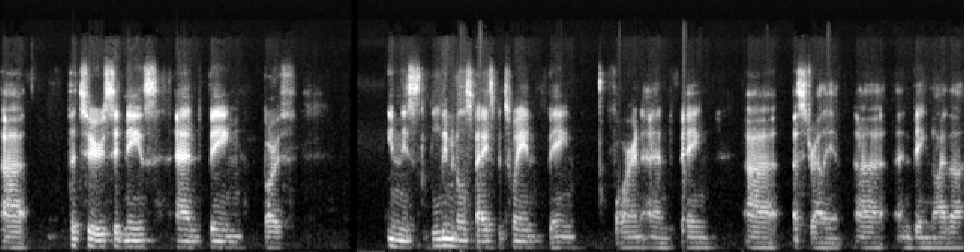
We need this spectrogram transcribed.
uh, the two Sydneys and being both in this liminal space between being foreign and being uh, Australian uh, and being neither,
